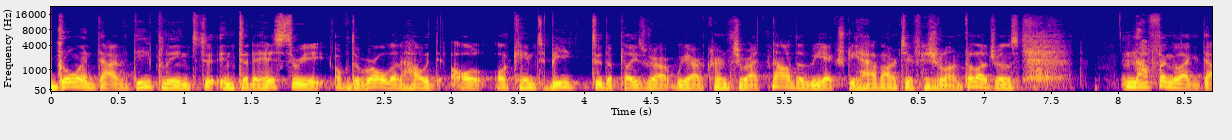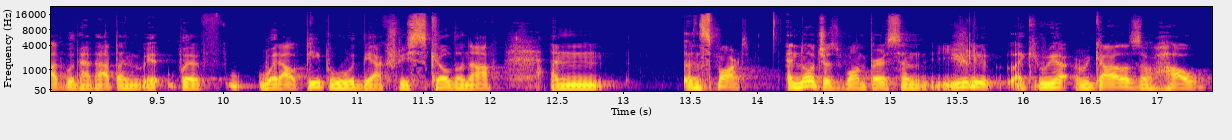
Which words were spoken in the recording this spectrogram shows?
go and dive deeply into into the history of the world and how it all, all came to be to the place where we are currently right now, that we actually have artificial intelligence, nothing like that would have happened with, with without people who would be actually skilled enough and and smart and not just one person. Usually, like regardless of how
